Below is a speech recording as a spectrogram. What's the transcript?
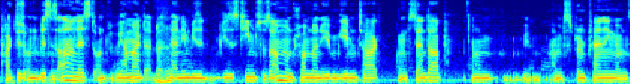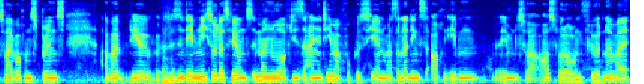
praktisch und ein Business Analyst und wir haben halt dann eben diese, dieses Team zusammen und haben dann eben jeden Tag ein Stand-up wir haben Sprint Planning, wir haben zwei Wochen Sprints, aber wir sind eben nicht so, dass wir uns immer nur auf dieses eine Thema fokussieren, was allerdings auch eben, eben zur Herausforderung führt, ne? weil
